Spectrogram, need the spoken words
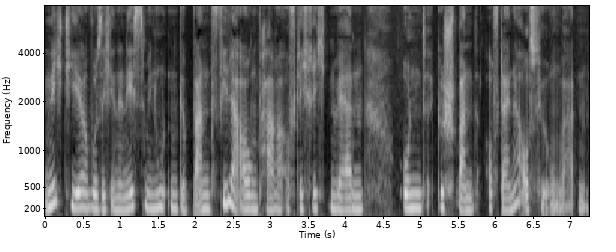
Nicht hier, wo sich in den nächsten Minuten gebannt viele Augenpaare auf dich richten werden und gespannt auf deine Ausführungen warten.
